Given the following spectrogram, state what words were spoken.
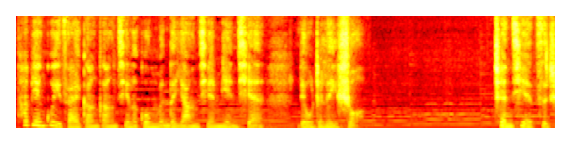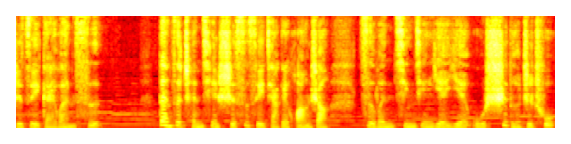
他便跪在刚刚进了宫门的杨坚面前，流着泪说：“臣妾自知罪该万死。”但自臣妾十四岁嫁给皇上，自问兢兢业业无失德之处，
